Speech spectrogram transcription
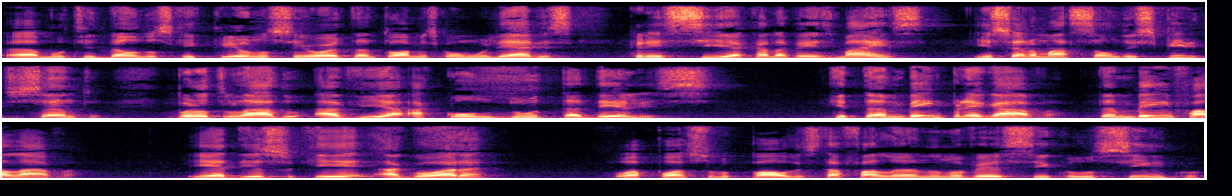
a multidão dos que criam no Senhor, tanto homens como mulheres, crescia cada vez mais. Isso era uma ação do Espírito Santo. Por outro lado, havia a conduta deles, que também pregava, também falava. E é disso que agora o apóstolo Paulo está falando no versículo 5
